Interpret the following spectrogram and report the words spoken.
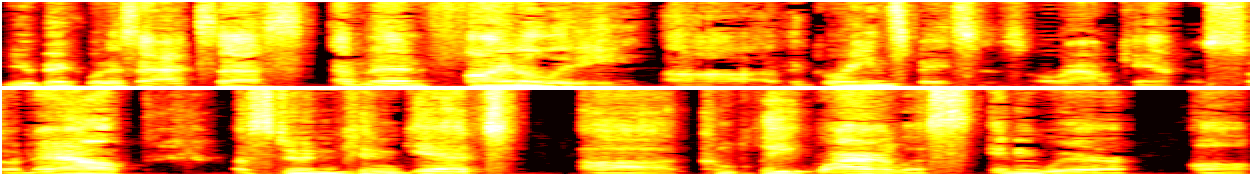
ubiquitous access. And then finally, uh, the green spaces around campus. So now a student can get uh, complete wireless anywhere, um,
